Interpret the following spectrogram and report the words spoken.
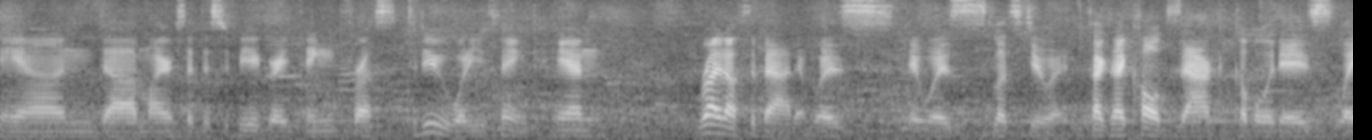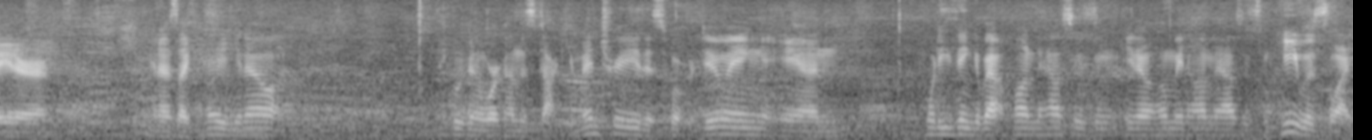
And uh, Meyer said, "This would be a great thing for us to do. What do you think?" And right off the bat, it was it was let's do it. In fact, I called Zach a couple of days later, and I was like, "Hey, you know, I think we're going to work on this documentary. This is what we're doing, and what do you think about haunted houses and you know homemade haunted houses?" And he was like,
